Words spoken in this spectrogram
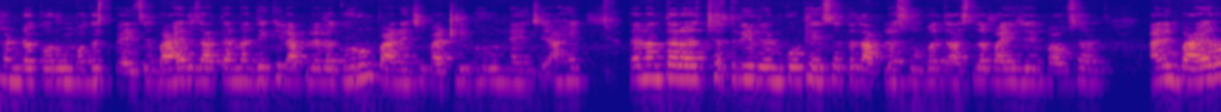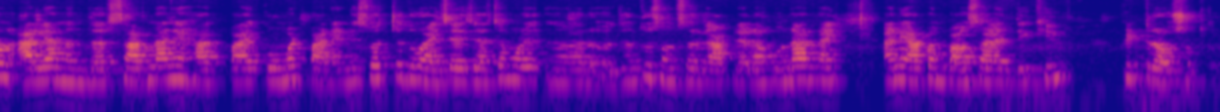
थंड करून मगच प्यायचं. बाहेर जाताना देखील आपल्याला घरून पाण्याची बाटली भरून न्यायची आहे. त्यानंतर छत्री रेनकोट हे सतत आपल्यासोबत असलं पाहिजे पावसाळ्यात. आणि बाहेरून आल्यानंतर साबणाने हात पाय कोमट पाण्याने स्वच्छ धुवायचे आहे. ज्याच्यामुळे जंतुसंसर्ग जंतू संसर्ग आपल्याला होणार नाही आणि आपण पावसाळ्यात देखील फिट राहू शकतो.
